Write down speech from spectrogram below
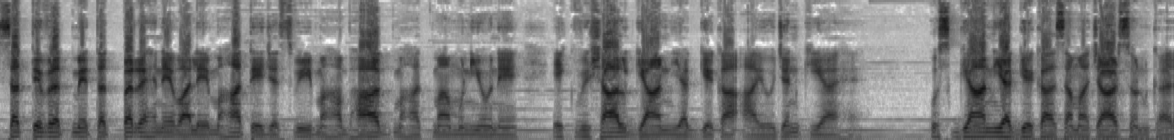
सत्यव्रत में तत्पर रहने वाले महातेजस्वी महाभाग महात्मा मुनियों ने एक विशाल ज्ञान यज्ञ का आयोजन किया है। उस ज्ञान यज्ञ का समाचार सुनकर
